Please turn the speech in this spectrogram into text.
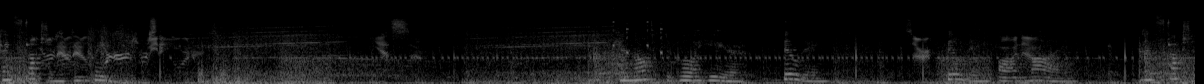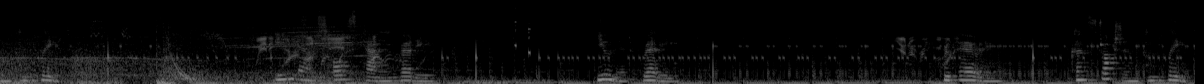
Construction complete. Orders received. Orders. Cannot deploy here. Building. Sir, Building online. Construction complete. waiting. EM pulse cannon ready. Unit ready. Unit. Preparing. Construction complete.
